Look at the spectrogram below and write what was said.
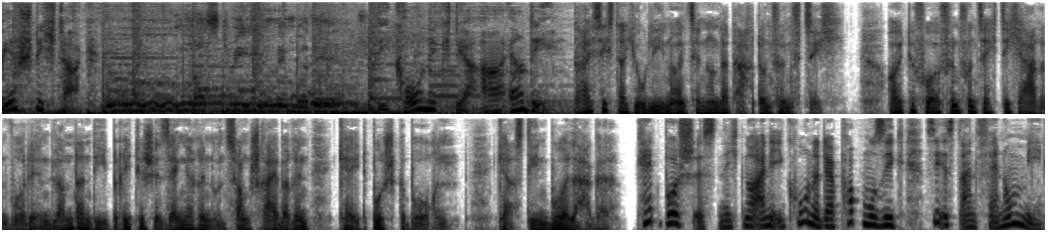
Der Stichtag. Die Chronik der ARD. 30. Juli 1958. Heute vor 65 Jahren wurde in London die britische Sängerin und Songschreiberin Kate Bush geboren. Kerstin Burlage. Kate Bush ist nicht nur eine Ikone der Popmusik, sie ist ein Phänomen.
